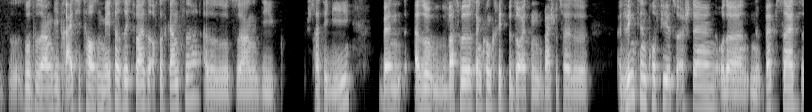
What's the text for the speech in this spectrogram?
sozusagen die 30.000 Meter Sichtweise auf das Ganze, also sozusagen die Strategie. Wenn, also was würde das denn konkret bedeuten, beispielsweise ein LinkedIn-Profil zu erstellen oder eine Webseite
